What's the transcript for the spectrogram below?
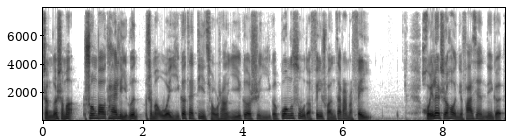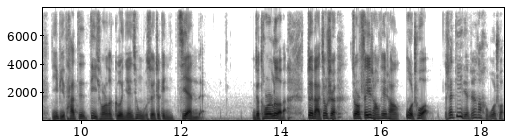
整个什么双胞胎理论？什么我一个在地球上，一个是以一个光速的飞船在外面飞。回来之后，你发现那个你比他地地球上的哥年轻五岁，这给你贱的，你就偷着乐吧，对吧？就是就是非常非常龌龊，这弟弟真的很龌龊，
